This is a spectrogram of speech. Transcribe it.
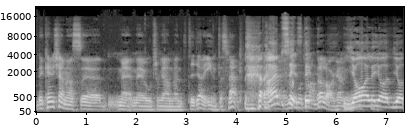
Det kan ju kännas, eh, med, med ord som vi använt tidigare, inte snällt. Nej, precis. Mot Det, de andra lagen. ja, eller jag, jag,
